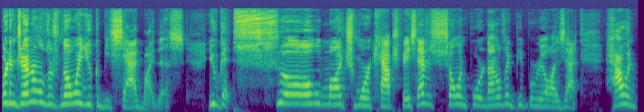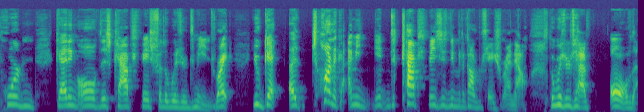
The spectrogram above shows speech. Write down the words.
But in general, there's no way you could be sad by this. You get so much more cap space. That is so important. I don't think people realize that. How important getting all of this cap space for the Wizards means, right? You get a ton of. I mean, the cap space isn't even a conversation right now. The Wizards have all of that.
